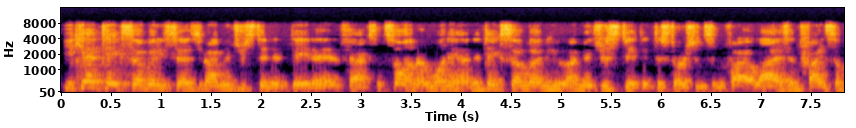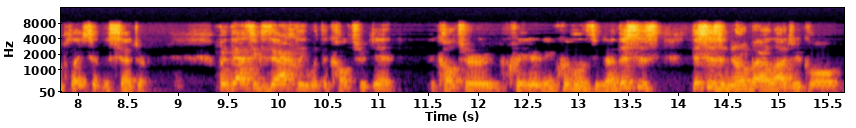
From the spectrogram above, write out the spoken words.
you can't take somebody who says, you know, I'm interested in data and facts and so on on one hand, and take someone who I'm interested in distortions and vile lies and find some place in the center. But that's exactly what the culture did. The culture created an equivalency. Now, this is this is a neurobiological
